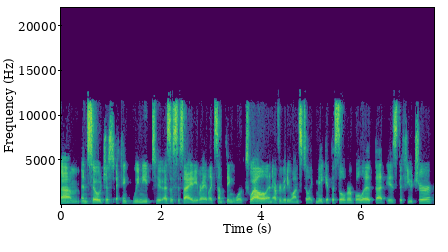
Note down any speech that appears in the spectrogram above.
Um, and so just i think we need to as a society right like something works well and everybody wants to like make it the silver bullet that is the future.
